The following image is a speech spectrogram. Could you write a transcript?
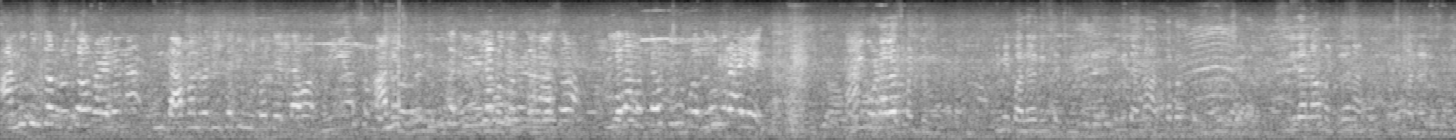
आम्ही तुमच्या भरोशावर राहिलो ना तुम्ही दहा पंधरा दिवसाची मुदत दिल्यावर मी असं आम्ही तुमचं केळीला तर म्हटलं ना असं. केळीला म्हटल्यावर तुम्ही बदलून राहिले. मी कोणालाच म्हटलं की मी पंधरा दिवसाची मुदत देते तुम्ही त्यांना विचारा मी त्यांना म्हटलं नाही पंधरा दिवसाची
